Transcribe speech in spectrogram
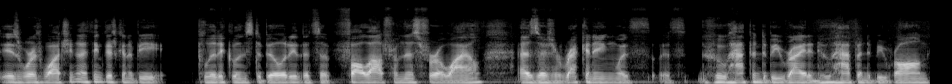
is worth watching, I think there's going to be political instability that's a fallout from this for a while as there's a reckoning with, with who happened to be right and who happened to be wrong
